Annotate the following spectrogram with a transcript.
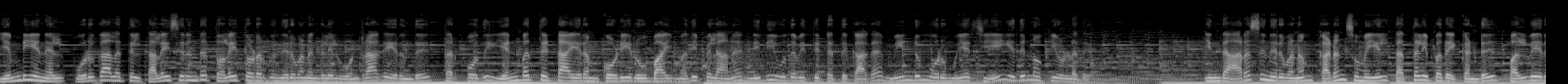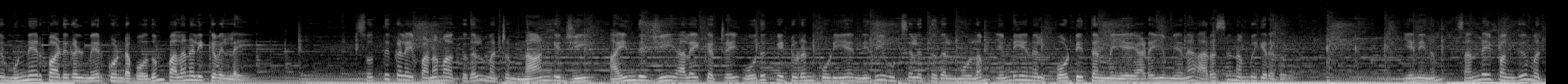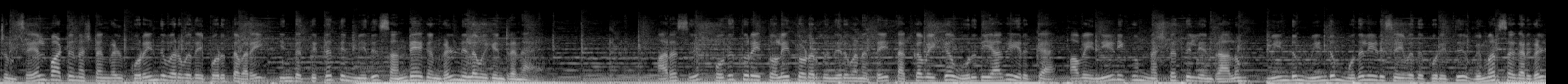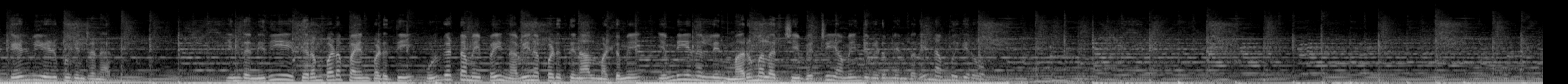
எம்பிஎன்எல் ஒரு காலத்தில் தலைசிறந்த தொலைத்தொடர்பு நிறுவனங்களில் ஒன்றாக இருந்து தற்போது எண்பத்தெட்டாயிரம் கோடி ரூபாய் மதிப்பிலான நிதி உதவி திட்டத்துக்காக மீண்டும் ஒரு முயற்சியை எதிர்நோக்கியுள்ளது. இந்த அரசு நிறுவனம் கடன் சுமையில் தத்தளிப்பதைக் கண்டு பல்வேறு முன்னேற்பாடுகள் மேற்கொண்ட போதும் பலனளிக்கவில்லை. சொத்துக்களை பணமாக்குதல் மற்றும் நான்கு ஜி ஐந்து ஜி அலைக்கற்றை ஒதுக்கீட்டுடன் கூடிய நிதி உட்செலுத்துதல் மூலம் எம்டிஎன்எல் போட்டித்தன்மையை அடையும் என அரசு நம்புகிறது. எனினும் சந்தை பங்கு மற்றும் செயல்பாட்டு நஷ்டங்கள் குறைந்து வருவதை பொறுத்தவரை இந்த திட்டத்தின் மீது சந்தேகங்கள் நிலவுகின்றன. அரசு பொதுத்துறை தொலைத்தொடர்பு நிறுவனத்தை தக்கவைக்க உறுதியாக இருக்க அவை நீடிக்கும் நஷ்டத்தில் என்றாலும் மீண்டும் மீண்டும் முதலீடு செய்வது குறித்து விமர்சகர்கள் கேள்வி எழுப்புகின்றனர். இந்த நிதியை திறம்பட பயன்படுத்தி உள்கட்டமைப்பை நவீனப்படுத்தினால் மட்டுமே எம்டிஎன்எல்லின் மறுமலர்ச்சி வெற்றி அமைந்துவிடும் என்பதை நம்புகிறோம்.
